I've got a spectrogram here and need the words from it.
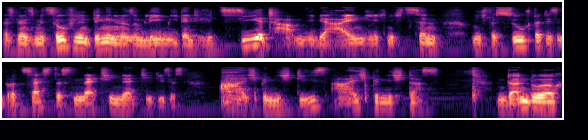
Dass wir uns mit so vielen Dingen in unserem Leben identifiziert haben, die wir eigentlich nicht sind. Und ich versuche da diesen Prozess des Netti-Netti, dieses, ah, ich bin nicht dies, ah, ich bin nicht das. Und dann durch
